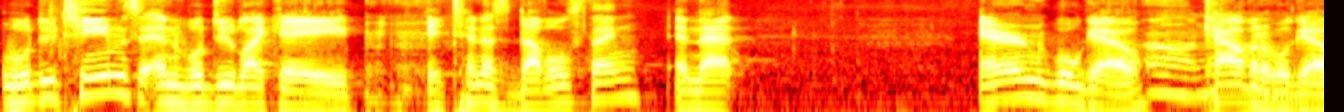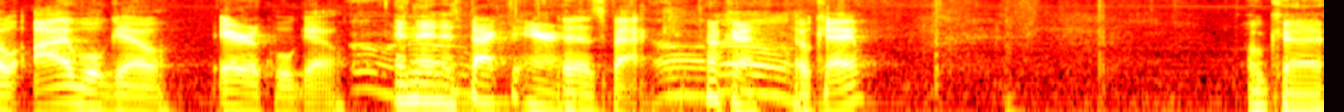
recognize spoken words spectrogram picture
we'll do teams and we'll do like a a tennis doubles thing and that Aaron will go, oh, Calvin will go, I will go, Eric will go, and then it's back to Aaron. and it's back. Oh, okay. Okay. okay.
